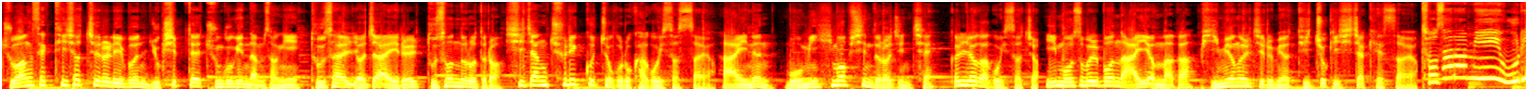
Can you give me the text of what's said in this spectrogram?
주황색 티셔츠를 입은 60대 중국인 남성이 두살 여자아이를 두 손으로 들어 시장 출입구 쪽으로 가고 있었어요. 아이는 몸이 힘없이 늘어진 채 끌려가고 있었죠. 이 모습을 본 아이 엄마가 비명을 지르며 뒤쫓기 시작했어요. 저 사람이 우리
